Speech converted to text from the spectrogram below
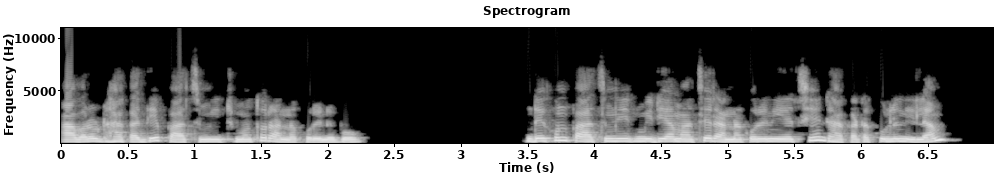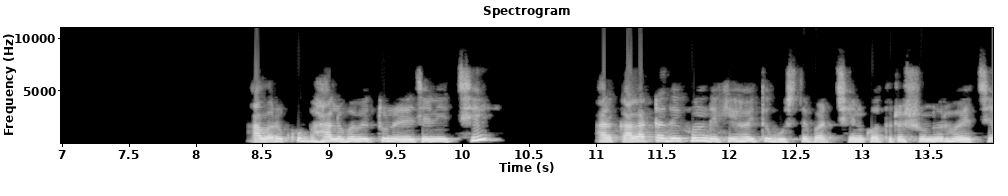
আবারও ঢাকা দিয়ে পাঁচ মিনিট মতো রান্না করে নেব। দেখুন, পাঁচ মিনিট মিডিয়াম আছে রান্না করে নিয়েছি। ঢাকাটা খুলে নিলাম। আবারও খুব ভালোভাবে একটু নেড়েচে নিচ্ছি। আর কালারটা দেখুন, দেখে হয়তো বুঝতে পারছেন কতটা সুন্দর হয়েছে।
